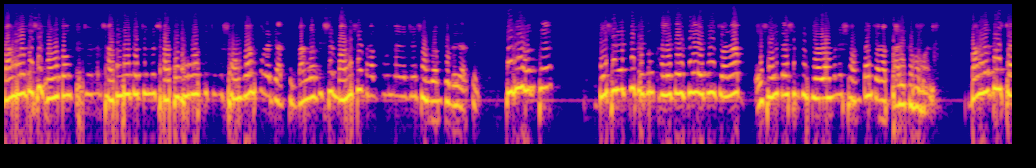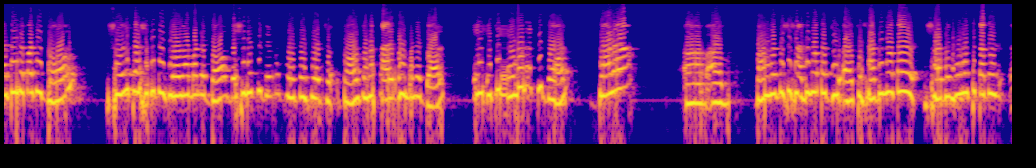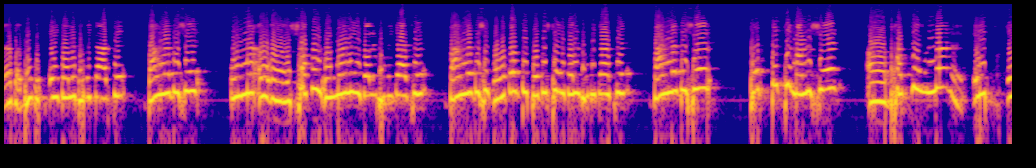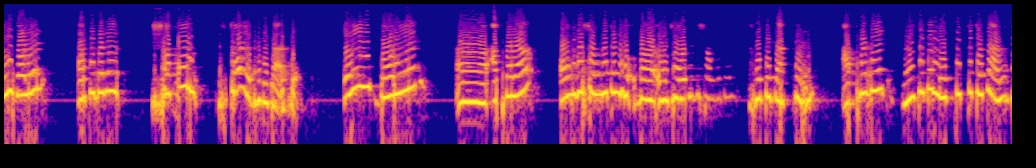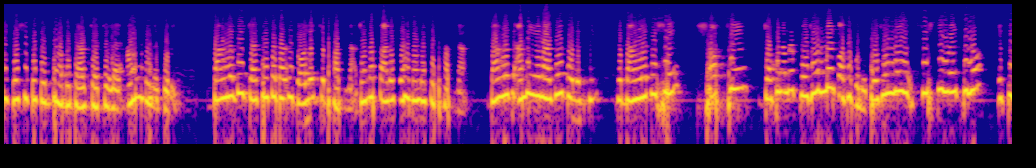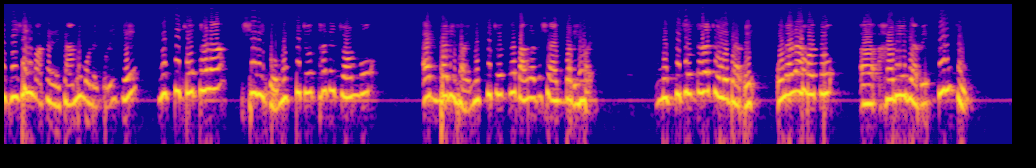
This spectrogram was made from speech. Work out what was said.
বাংলাদেশের গণতন্ত্রের জন্য, স্বাধীনতার জন্য, সার্বভৌমত্বের জন্য সংগ্রাম করে যাচ্ছেন। বাংলাদেশের মানুষের ভাগ্য উন্নয়নের জন্য সংগ্রাম করে যাচ্ছেন। তিনি হচ্ছে দেশনেত্রী বেগম খালেদা জিয়া এবং জনাব শহীদ রাশিদ জিয়াউর রহমানের সন্তান জনাব তারেক রহমান। বাংলাদেশ জাতীয়তাবাদী দল শহীদ রাষ্ট্রপতি জিয়াউর রহমানের দল, দেশনেত্রী বেগম খালেদা জিয়ার দল, জনাব তারেক রহমানের দল। এই, এটি এমন একটি দল যারা বাংলাদেশের স্বাধীনতা স্বাধীনতার সার্বভৌমত্বে তাদের এই দলের ভূমিকা আছে। বাংলাদেশের সকল উন্নয়নে এই দলের ভূমিকা আছে। বাংলাদেশের গণতন্ত্র প্রতিষ্ঠায় এই দলের ভূমিকা আছে। বাংলাদেশের প্রত্যেকটি মানুষের ভাগ্য উন্নয়নে এই এই দলের একেবারে সকল স্তরে ভূমিকা আছে। এই দলের আপনারা অঙ্গ সংগঠন বা সহযোগী সংগঠন হতে চাচ্ছেন, আপনাদের নিজেদের নেতৃত্বটাকে আরও বিকশিত করতে হবে চার চার জেলায়, আমি মনে করি। বাংলাদেশ জাতীয়তাবাদী দলের যে ভাবনা, জনাব তারেক রহমানের যে ভাবনা বাংলাদেশ আমি এর আগেও বলেছি যে বাংলাদেশে সবচেয়ে যখন আমরা প্রজন্মের কথা বলি প্রজন্ম সৃষ্টি হয়েছিল একটি ভিশন মাথায় রেখে, আমি মনে করি যে মুক্তিযোদ্ধারা সীমিত, মুক্তিযোদ্ধাদের জন্ম একবারই হয়, মুক্তিযোদ্ধা বাংলাদেশে একবারই হয়। মুক্তিযোদ্ধারা চলে যাবে, ওনারা হয়তো হারিয়ে যাবে, কিন্তু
